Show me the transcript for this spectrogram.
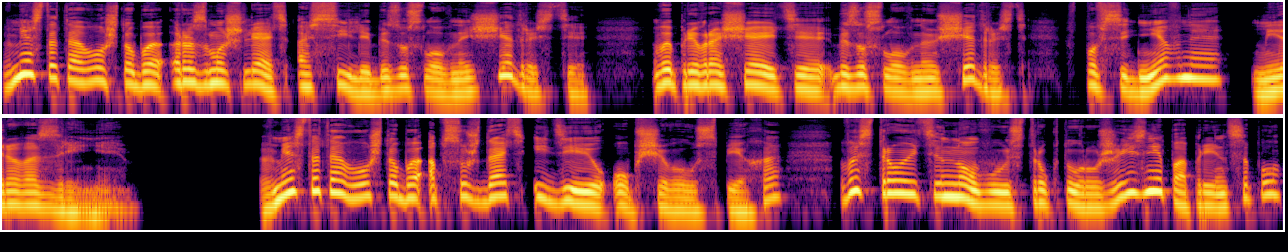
Вместо того, чтобы размышлять о силе безусловной щедрости, вы превращаете безусловную щедрость в повседневное мировоззрение. Вместо того, чтобы обсуждать идею общего успеха, вы строите новую структуру жизни по принципу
